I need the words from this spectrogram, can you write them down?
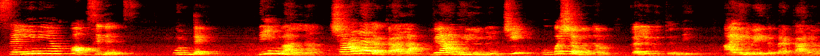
సెలీనియం ఆక్సిడెంట్స్ ఉంటాయి. దీనివలన చాలా రకాల వ్యాధుల నుంచి ఉపశమనం కలుగుతుంది. ఆయుర్వేద ప్రకారం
